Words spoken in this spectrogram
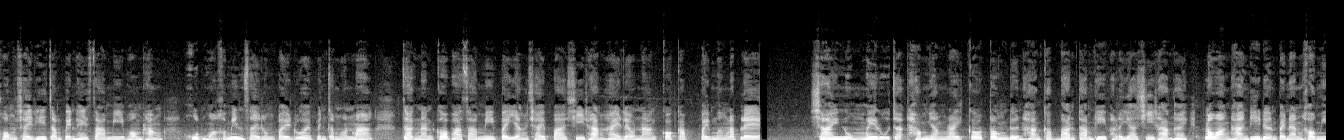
ของใช้ที่จำเป็นให้สามีพร้อมทั้งขุดหัวขมิ้นใส่ลงไปด้วยเป็นจำนวนมาก จากนั้นก็พาสามีไปยังชายป่าชี้ทางให้แล้วนางก็กลับไปเมืองลับแล ชายหนุ่มไม่รู้จะทำอย่างไรก็ต้องเดินทางกลับบ้านตามที่ภรรยาชี้ทางให้ ระหว่างทางที่เดินไปนั้นเขามี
